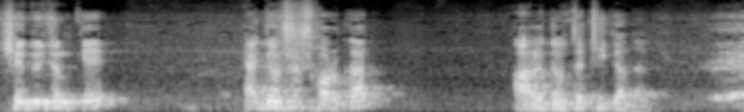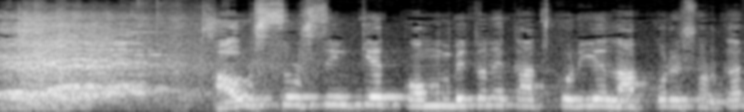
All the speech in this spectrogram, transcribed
সে দুইজনকে, একজন হচ্ছে সরকার আর একজন হচ্ছে ঠিকাদার। আউটসোর্সিংকে কম বেতনে কাজ করিয়ে লাভ করে সরকার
